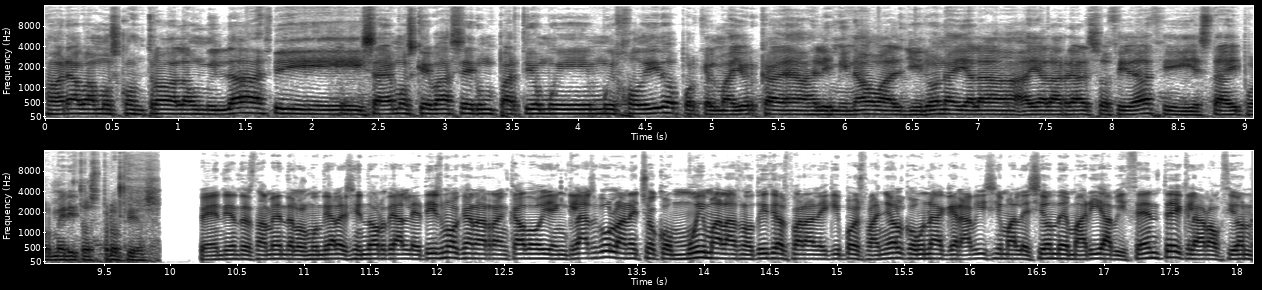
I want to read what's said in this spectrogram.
ahora vamos con toda la humildad y sabemos que va a ser un partido muy, muy jodido porque el Mallorca ha eliminado al Girona y a la, y a la Real Sociedad y está ahí por méritos propios. Pendientes también de los mundiales indoor de atletismo que han arrancado hoy en Glasgow. Lo han hecho con muy malas noticias para el equipo español, con una gravísima lesión de María Vicente, clara opción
